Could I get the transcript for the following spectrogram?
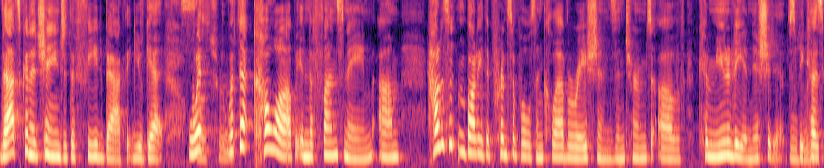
that's going to change the feedback that you get. So with true. with that co-op in the fund's name. Um, how does it embody the principles and collaborations in terms of community initiatives? Mm-hmm. Because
